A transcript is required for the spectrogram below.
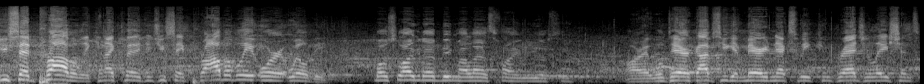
you said probably. Can I clear? Did you say probably or it will be? Most likely that'll be my last fight in the UFC. All right. Well, Derrick, obviously you get married next week. Congratulations.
